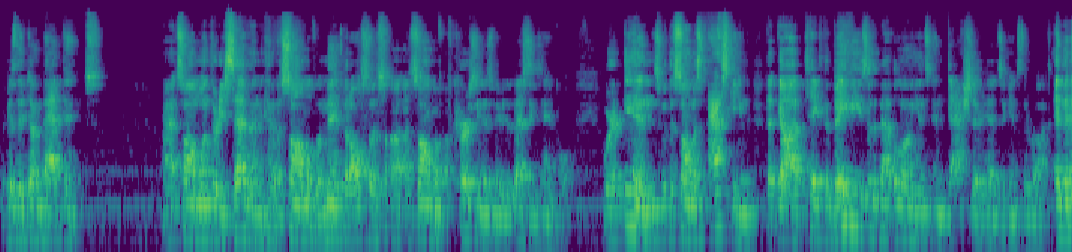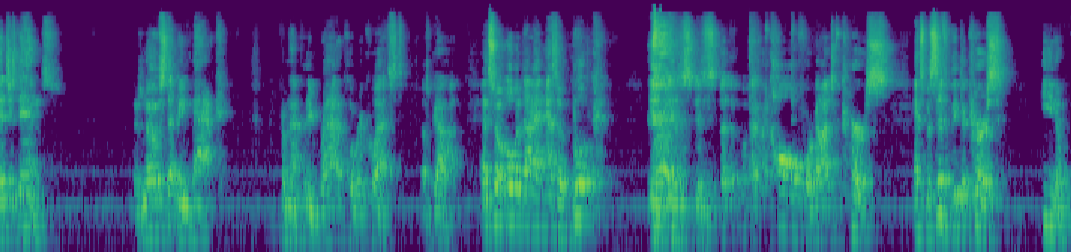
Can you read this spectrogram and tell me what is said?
because they've done bad things. Right? Psalm 137, kind of a psalm of lament, but also a, a psalm of, of cursing is maybe the best example where it ends with the psalmist asking that God take the babies of the Babylonians and dash their heads against the rocks. And then it just ends. There's no stepping back from that pretty radical request of God. And so Obadiah, as a book, is, is a, a call for God to curse, and specifically to curse Edom.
